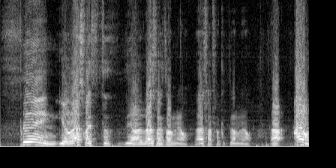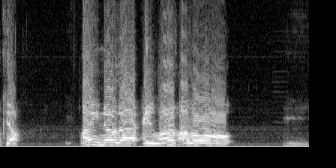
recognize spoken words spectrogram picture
thing. Yo, that's my, th you know, that's my thumbnail. That's my fucking thumbnail. Uh, I don't care. I know that a lot of other YouTubers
